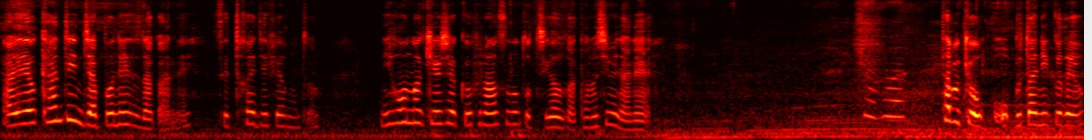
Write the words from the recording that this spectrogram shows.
あれよカンティンジャポネーズだからね。日本の給食フランスのと違うから楽しみだね。多分今日お豚肉だよ。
